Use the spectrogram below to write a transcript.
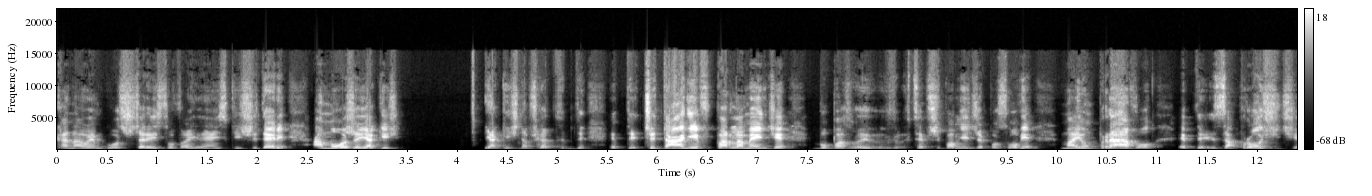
kanałem Głos Szczerej Słowiańskiej Szydery, a może jakieś jakieś na przykład czytanie w parlamencie, bo chcę przypomnieć, że posłowie mają prawo zaprosić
